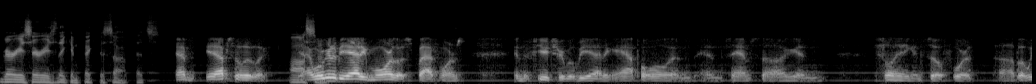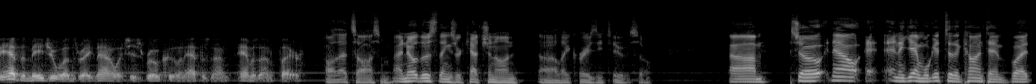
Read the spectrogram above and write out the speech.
various areas, they can pick this up. That's yeah, absolutely. Awesome. Yeah, we're going to be adding more of those platforms in the future. We'll be adding Apple and, and Samsung and Sling and so forth. Uh, but we have the major ones right now, which is Roku and Amazon Amazon Fire. Oh, that's awesome! I know those things are catching on uh, like crazy too. So, um, so now, and again, we'll get to the content, but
